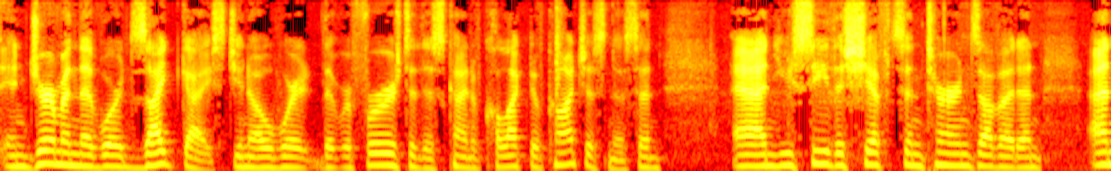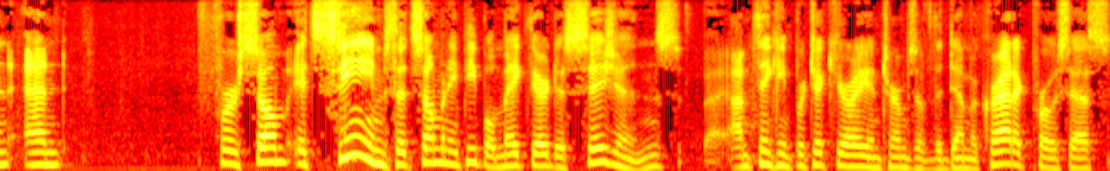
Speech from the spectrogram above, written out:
in German the word Zeitgeist you know where that refers to this kind of collective consciousness. And and you see the shifts and turns of it. And and and for some it seems that so many people make their decisions I'm thinking particularly in terms of the democratic process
